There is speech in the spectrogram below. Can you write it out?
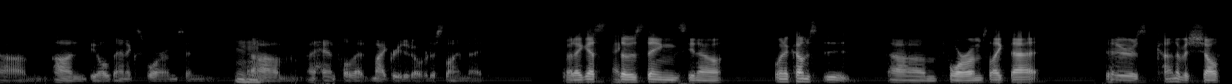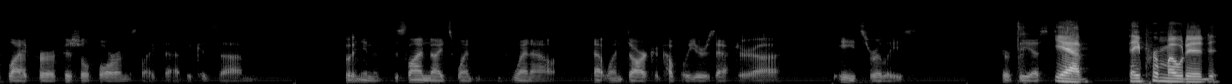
um, on the old Enix forums, and mm-hmm. um, a handful that migrated over to Slime Nights. But I guess those things, you know, when it comes to um, forums like that, there's kind of a shelf life for official forums like that because um, but you know the Slime Nights went went out. That went dark a couple years after uh, Eight's release for PS. Yeah, they promoted.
